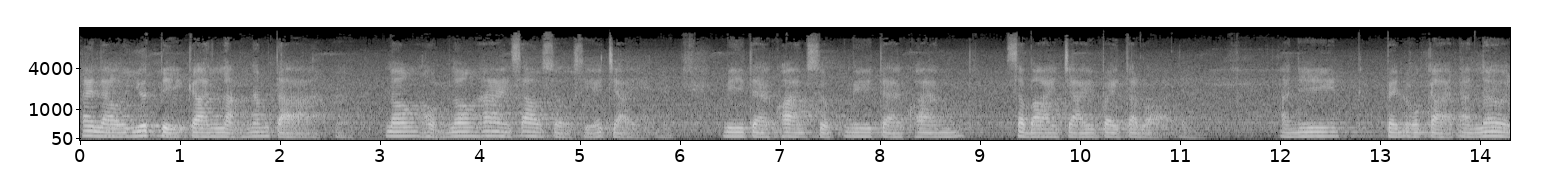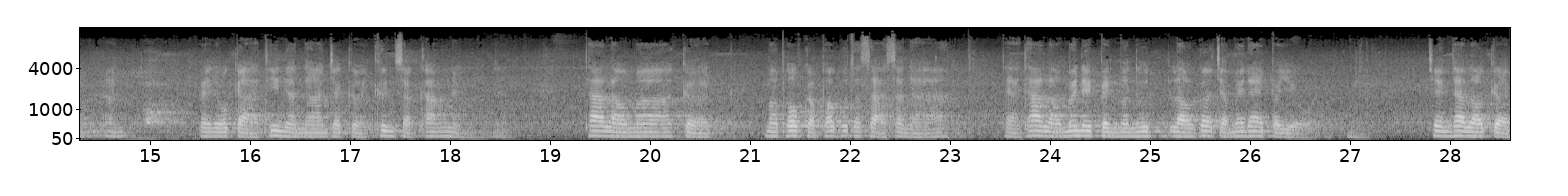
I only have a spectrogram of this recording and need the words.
ให้เรายุติการหลั่งน้ำตาร้องห่มร้องไห้เศร้าโศกเสียใจ มีแต่ความสุขมีแต่ความสบายใจไปตลอด อันนี้เป็นโอกาสอันเลิศเป็นโอกาสที่นานๆจะเกิดขึ้นสักครั้งหนึ่ง ถ้าเรามาเกิดมาพบกับพระพุทธศาสนา แต่ถ้าเราไม่ได้เป็นมนุษย์เราก็จะไม่ได้ประโยชน์ เช่นถ้าเราเกิด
